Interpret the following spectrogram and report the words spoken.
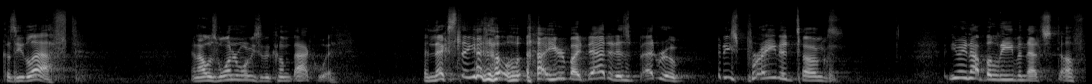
because he left. And I was wondering what he was going to come back with. And next thing I know, I hear my dad in his bedroom and he's praying in tongues. You may not believe in that stuff.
